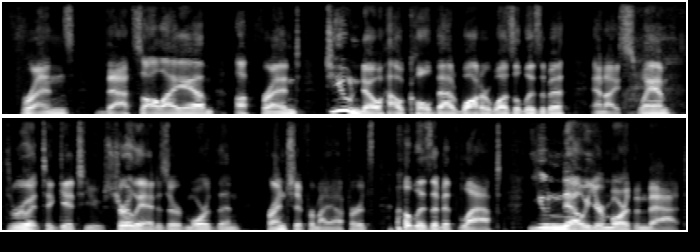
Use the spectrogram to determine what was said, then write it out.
Friends? That's all I am? A friend? Do you know how cold that water was, Elizabeth? And I swam through it to get to you. Surely I deserve more than friendship for my efforts. Elizabeth laughed. You know you're more than that.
